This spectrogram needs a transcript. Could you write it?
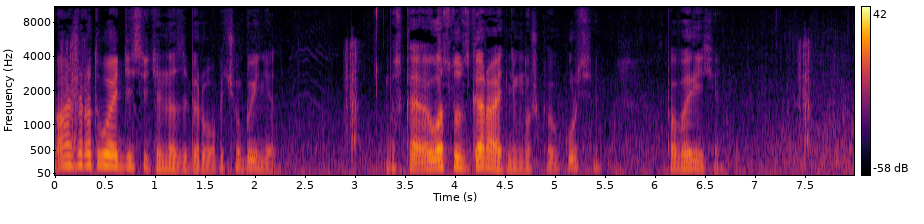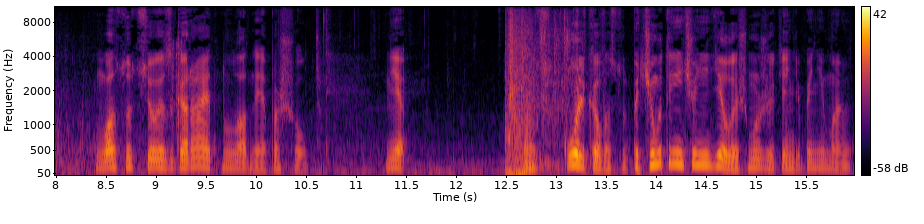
А жратву я действительно заберу, почему бы и нет? Пускай у вас тут сгорает немножко, в курсе? Поварихи. У вас тут все сгорает, ну ладно, я пошел. Мне... Да сколько вас тут? Почему ты ничего не делаешь, мужик? Я не понимаю.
